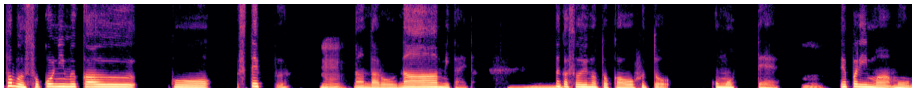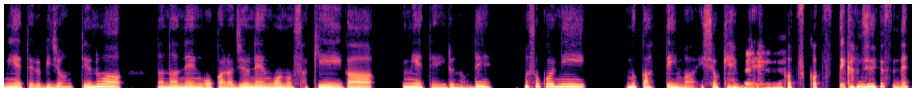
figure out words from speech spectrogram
多分そこに向かう、こう、ステップうん。なんだろうなみたいな。なんかそういうのとかをふと思って、うん、やっぱり今もう見えてるビジョンっていうのは、7年後から10年後の先が見えているので、まあ、そこに向かって今一生懸命えーコツコツって感じですね。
